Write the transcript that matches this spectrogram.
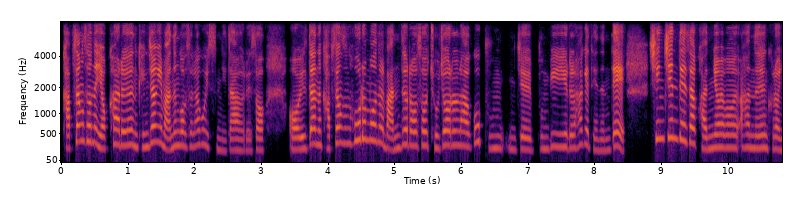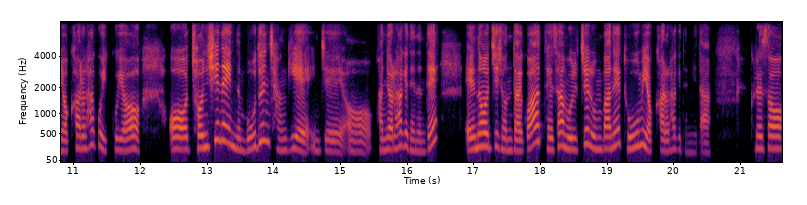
갑상선의 역할은 굉장히 많은 것을 하고 있습니다. 그래서 어, 일단은 갑상선 호르몬을 만들어서 조절을 하고 분, 이제 분비를 하게 되는데 신진대사 관여하는 그런 역할을 하고 있고요. 어, 전신에 있는 모든 장기에 이제 어, 관여를 하게 되는데 에너지 전달과 대사 물질 운반에 도우미 역할을 하게 됩니다. 그래서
